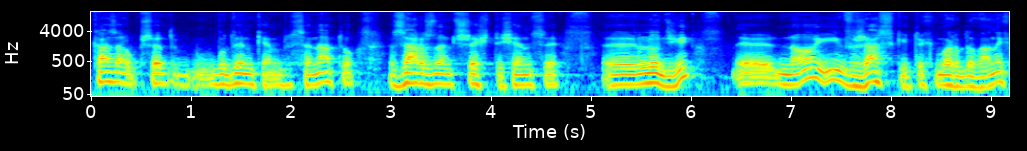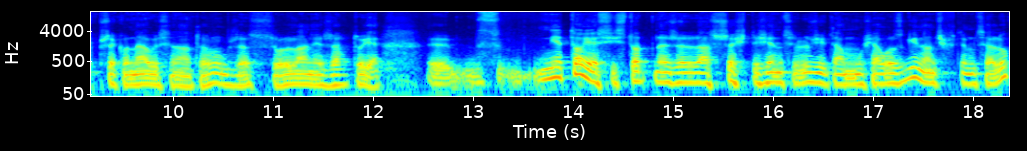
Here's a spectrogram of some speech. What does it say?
kazał przed budynkiem Senatu zarznąć 6 tysięcy y, ludzi. Y, No i wrzaski tych mordowanych przekonały senatorów, że Sulla nie żartuje. Y, Nie to jest istotne, że aż 6 tysięcy ludzi tam musiało zginąć w tym celu,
